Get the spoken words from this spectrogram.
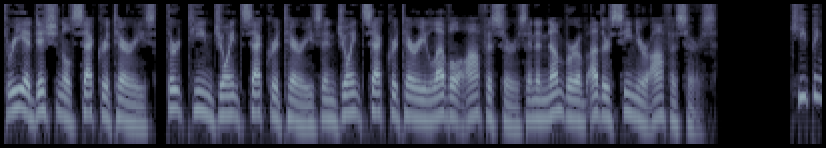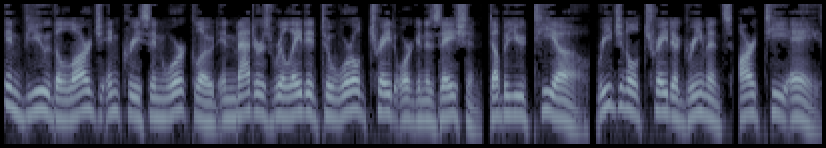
three additional secretaries, 13 joint secretaries and joint secretary-level officers and a number of other senior officers. Keeping in view the large increase in workload in matters related to World Trade Organization WTO, regional trade agreements RTAs,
